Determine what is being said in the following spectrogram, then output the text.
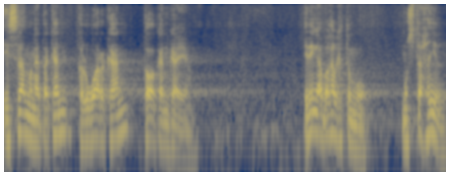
Islam mengatakan keluarkan, kau akan kaya. Ini nggak bakal ketemu, mustahil.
